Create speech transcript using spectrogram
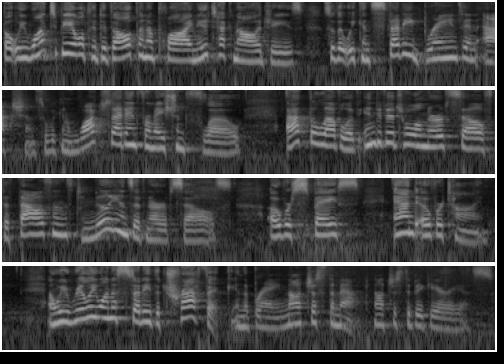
but we want to be able to develop and apply new technologies so that we can study brains in action, so we can watch that information flow at the level of individual nerve cells to thousands to millions of nerve cells over space and over time. And we really want to study the traffic in the brain, not just the map, not just the big areas.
